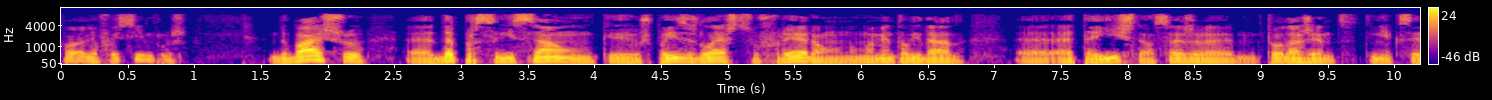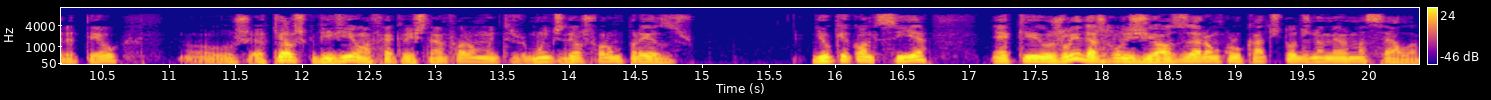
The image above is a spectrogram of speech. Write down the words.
olha, foi simples. debaixo uh, da perseguição que os países de leste sofreram numa mentalidade uh, ateísta, ou seja, toda a gente tinha que ser ateu, os, aqueles que viviam a fé cristã foram muitos, muitos deles foram presos. E o que acontecia é que os líderes religiosos eram colocados todos na mesma cela.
